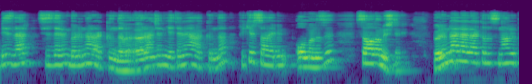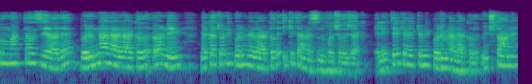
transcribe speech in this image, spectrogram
bizler sizlerin bölümler hakkında ve öğrencinin yeteneği hakkında fikir sahibi olmanızı sağlamıştık. Bölümlerle alakalı sınav yapılmaktan ziyade bölümlerle alakalı örneğin mekatronik bölümle alakalı iki tane sınıf açılacak. Elektrik elektronik bölümle alakalı 3 tane,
